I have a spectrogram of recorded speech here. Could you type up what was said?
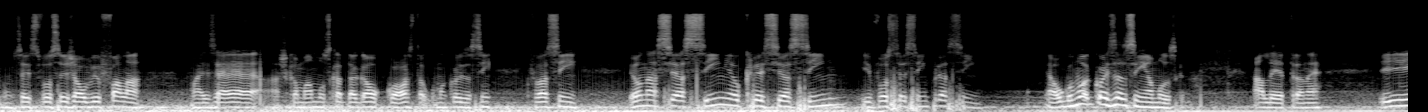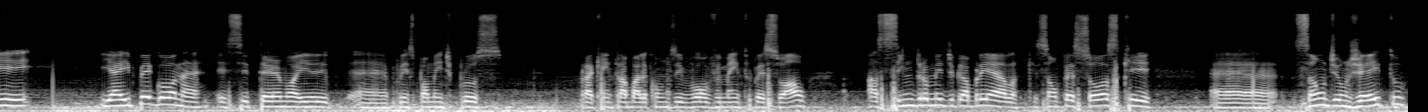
Não sei se você já ouviu falar, mas é, acho que é uma música da Gal Costa, alguma coisa assim, que fala assim: eu nasci assim, eu cresci assim e você sempre assim. É alguma coisa assim a música, a letra, né? E, e aí pegou, né? Esse termo aí, é, principalmente pros para quem trabalha com desenvolvimento pessoal, a síndrome de Gabriela, que são pessoas que é, são de um jeito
